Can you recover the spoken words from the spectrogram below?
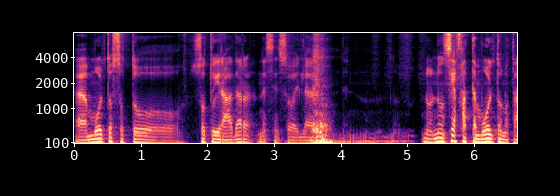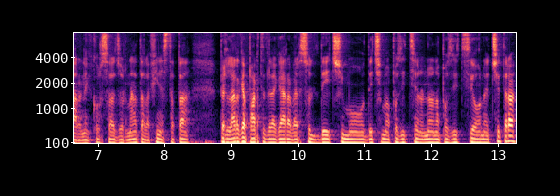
eh, molto sotto, sotto, i radar, nel senso il, no, non si è fatta molto notare nel corso della giornata, alla fine è stata per larga parte della gara verso il decimo, decima posizione, nona posizione, eccetera.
